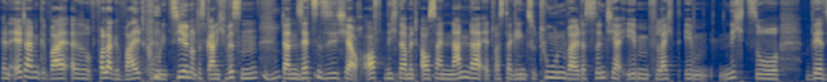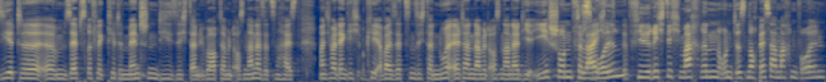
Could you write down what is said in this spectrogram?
wenn Eltern Gewalt, also voller Gewalt kommunizieren und das gar nicht wissen, mhm. dann mhm. setzen sie sich ja auch oft nicht damit auseinander, etwas dagegen zu tun, weil das sind ja eben vielleicht eben nicht so versierte, ähm, selbstreflektierte Menschen, die sich dann überhaupt damit auseinandersetzen. Heißt, manchmal denke ich, okay, aber setzen sich dann nur Eltern damit auseinander, die eh schon vielleicht viel richtig machen und es noch besser machen wollen.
